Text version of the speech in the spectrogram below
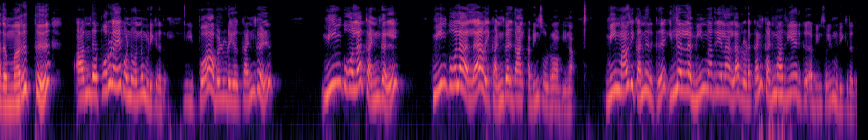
அதை மறுத்து அந்த பொருளையே கொண்டு வந்து முடிக்கிறது. இப்போ அவளுடைய கண்கள் மீன் போல கண்கள் மீன் போல அல்ல அவை கண்கள் தான் அப்படின்னு சொல்றோம் அப்படின்னா. மீன் மாதிரி கண் இருக்கு. இல்ல இல்ல மீன் மாதிரி எல்லாம் இல்ல அவளோட கண் கண் மாதிரியே இருக்கு அப்படின்னு சொல்லி முடிக்கிறது.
